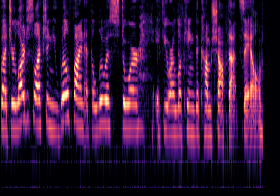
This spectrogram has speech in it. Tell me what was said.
but your largest selection you will find at the Lewes store if you are looking to come shop that sale.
